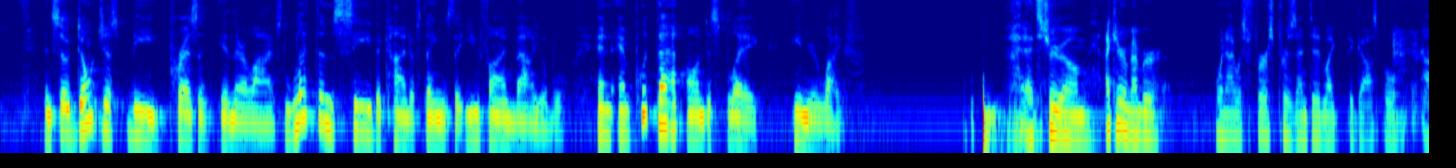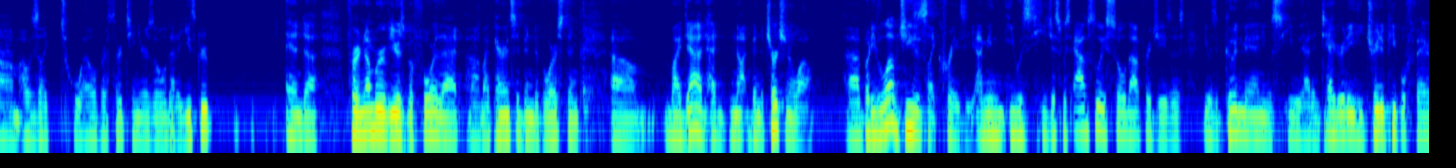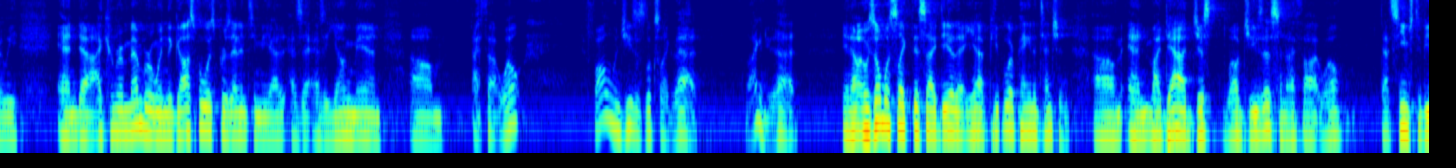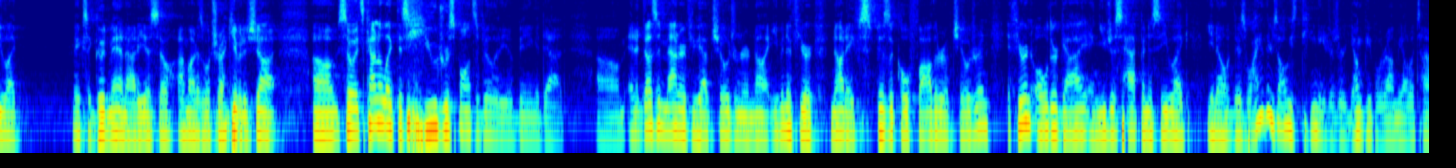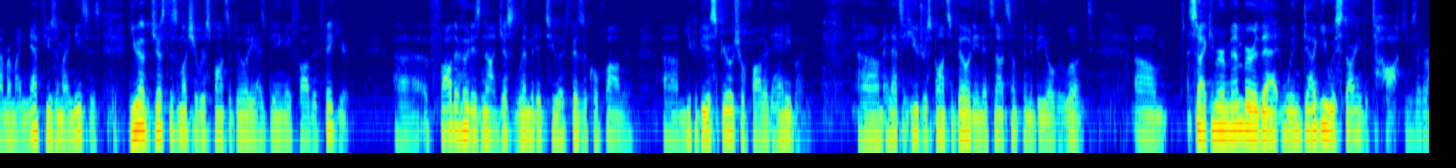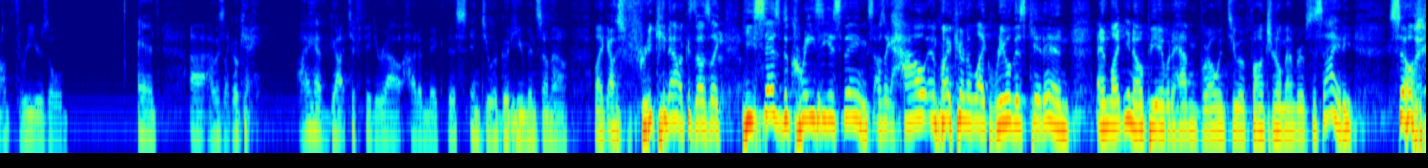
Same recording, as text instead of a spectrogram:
And so don't just be present in their lives. Let them see the kind of things that you find valuable and, and put that on display in your life. It's true. Um, I can remember when I was first presented like the gospel. Um, I was like 12 or 13 years old at a youth group. And uh, for a number of years before that, uh, my parents had been divorced, and um, my dad had not been to church in a while. Uh, but he loved Jesus like crazy. I mean, he was he just was absolutely sold out for Jesus. He was a good man. He was he had integrity. He treated people fairly, and uh, I can remember when the gospel was presented to me as a, as a young man. Um, I thought, well, following Jesus looks like that, I can do that. You know, it was almost like this idea that yeah, people are paying attention. Um, and my dad just loved Jesus, and I thought, well, that seems to be like makes a good man out of you, so I might as well try give it a shot. Um, so it's kind of like this huge responsibility of being a dad. Um, and it doesn't matter if you have children or not, even if you're not a physical father of children, if you're an older guy and you just happen to see, like, you know, there's why there's always teenagers or young people around me all the time, or my nephews or my nieces, you have just as much a responsibility as being a father figure. Uh, fatherhood is not just limited to a physical father, um, you could be a spiritual father to anybody. Um, and that's a huge responsibility, and it's not something to be overlooked. Um, so I can remember that when Dougie was starting to talk, he was like around three years old. And uh, I was like, okay, I have got to figure out how to make this into a good human somehow. Like I was freaking out because I was like, he says the craziest things. I was like, how am I gonna like reel this kid in and like, you know, be able to have him grow into a functional member of society? So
